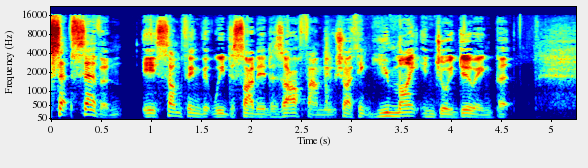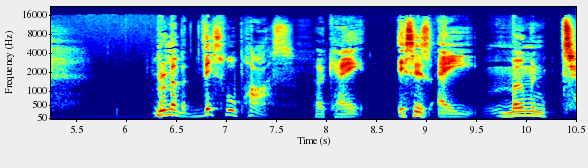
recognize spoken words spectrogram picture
step seven is something that we decided as our family, which I think you might enjoy doing, but remember, this will pass, okay? This is a moment,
